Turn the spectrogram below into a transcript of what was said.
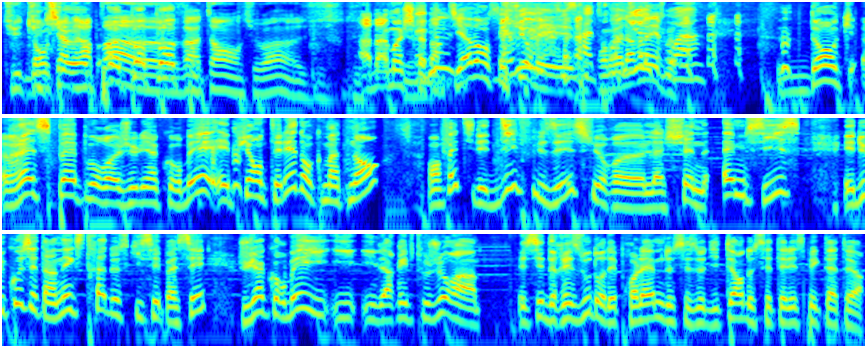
tu, tu tiendras euh, pas hop, hop, hop. 20 ans, tu vois. Ah bah moi je serais parti avant, c'est sûr, mais trop prendrais la relève. Donc, respect pour euh, Julien Courbet. Et puis en télé, donc maintenant, en fait, il est diffusé sur euh, la chaîne M6. Et du coup, c'est un extrait de ce qui s'est passé. Julien Courbet, il, arrive toujours à essayer de résoudre des problèmes de ses auditeurs, de ses téléspectateurs.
